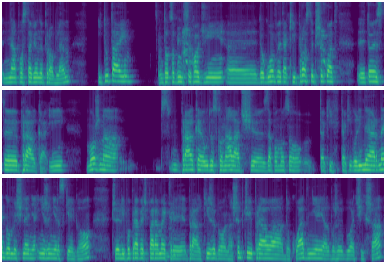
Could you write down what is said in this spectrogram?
na postawiony problem. I tutaj to, co mi przychodzi e, do głowy, taki prosty przykład, e, to jest pralka. I można pralkę udoskonalać e, za pomocą takich, takiego linearnego myślenia inżynierskiego, czyli poprawiać parametry mhm. pralki, żeby ona szybciej prała, dokładniej albo żeby była cichsza,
